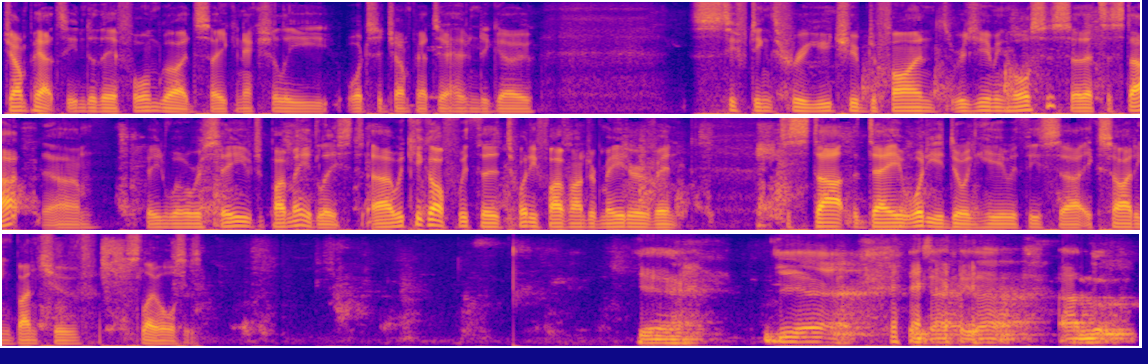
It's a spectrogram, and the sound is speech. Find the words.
jump outs into their form guide so you can actually watch the jump outs without having to go sifting through YouTube to find resuming horses. So that's a start. Um, been well received by me at least. Uh, we kick off with the 2500 metre event to start the day. What are you doing here with this uh, exciting bunch of slow horses? Yeah, yeah, exactly that. Um, look,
